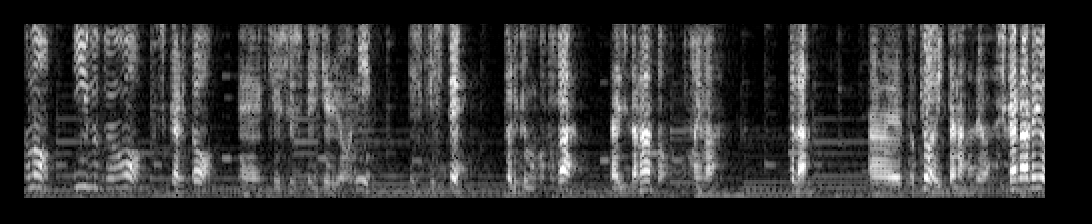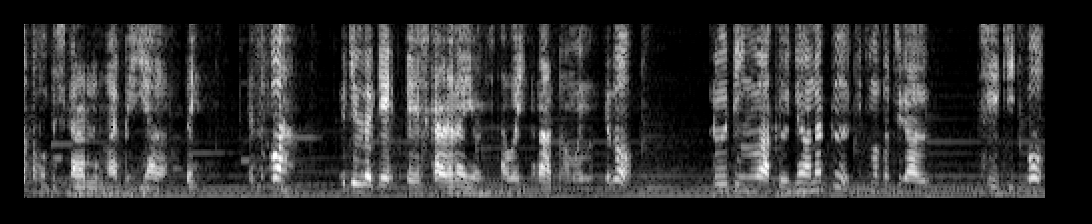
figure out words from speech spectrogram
そのいい部分をしっかりと、えー、吸収していけるように意識して取り組むことが大事かなと思います。ただ、えーと、今日言った中では叱られようと思って叱られるのはやっぱり嫌なので、そこはできるだけ、え叱られないようにした方がいいかなと思いますけど、ルーティンワークではなく、いつもと違う刺激を、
